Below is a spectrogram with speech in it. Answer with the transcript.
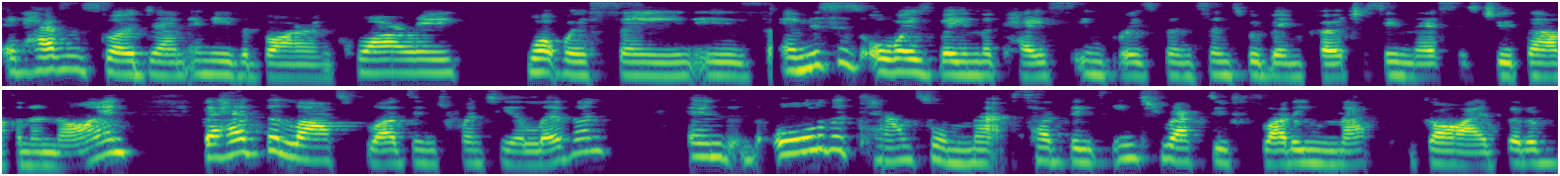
it hasn't slowed down any of the buyer inquiry. What we're seeing is, and this has always been the case in Brisbane since we've been purchasing there since 2009. They had the last floods in 2011, and all of the council maps have these interactive flooding map guides that are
